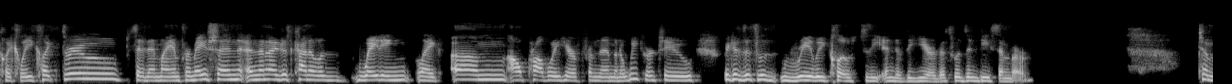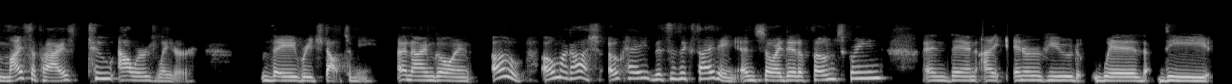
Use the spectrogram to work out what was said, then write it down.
quickly clicked through, sent in my information. And then I just kind of was waiting like, um, I'll probably hear from them in a week or two because this was really close to the end of the year. This was in December. To my surprise, two hours later, they reached out to me and I'm going, oh, oh my gosh, okay, this is exciting. And so I did a phone screen and then I interviewed with the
